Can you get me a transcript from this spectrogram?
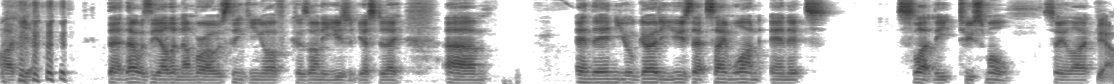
Uh, yeah, that that was the other number I was thinking of because I only used it yesterday. Um, and then you'll go to use that same one, and it's slightly too small. So you're like, Yeah.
